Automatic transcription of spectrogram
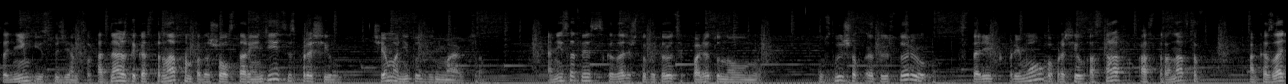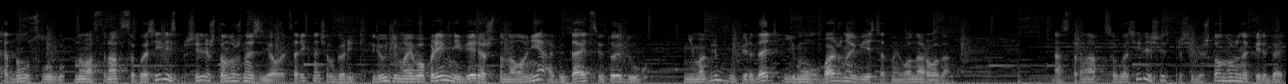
с одним из туземцев. Однажды к астронавтам подошел старый индейец и спросил, чем они тут занимаются. Они, соответственно, сказали, что готовятся к полету на Луну. Услышав эту историю, старик Примо попросил астронав, астронавтов оказать одну услугу. Ну, астронавты согласились, спросили, что нужно сделать. Старик начал говорить, люди моего племени верят, что на Луне обитает Святой Дух. Не могли бы вы передать ему важную весть от моего народа? Астронавты согласились и спросили, что нужно передать.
